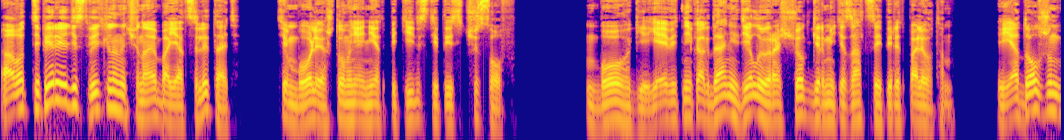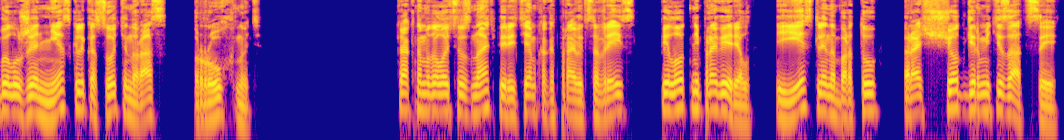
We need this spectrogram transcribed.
А вот теперь я действительно начинаю бояться летать. Тем более, что у меня нет 50 тысяч часов. Боги, я ведь никогда не делаю расчет герметизации перед полетом. Я должен был уже несколько сотен раз рухнуть. Как нам удалось узнать, перед тем, как отправиться в рейс, пилот не проверил, есть ли на борту расчет герметизации,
